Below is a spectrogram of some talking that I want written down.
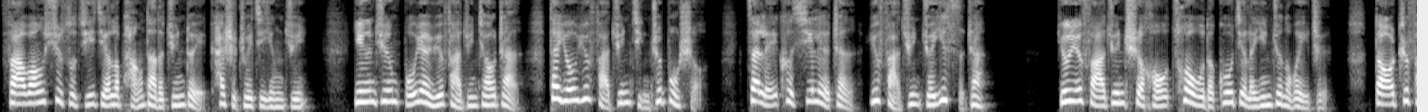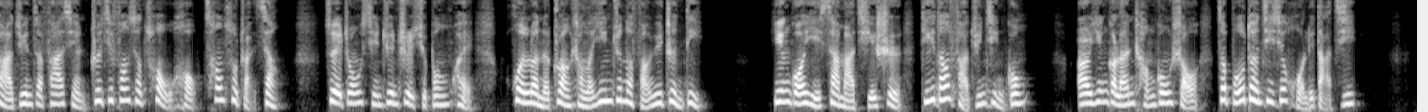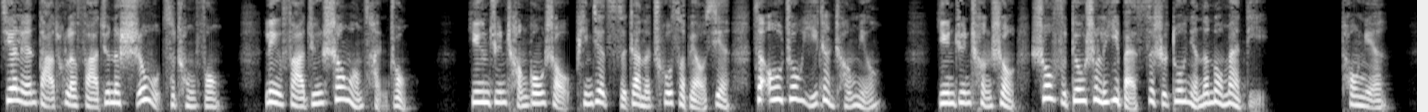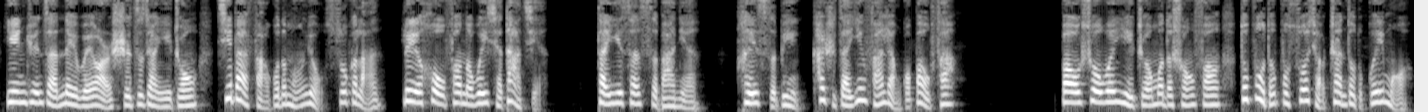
法王迅速集结了庞大的军队，开始追击英军。英军不愿与法军交战，但由于法军紧追不舍，在雷克西列镇与法军决一死战。由于法军斥候错误的估计了英军的位置，导致法军在发现追击方向错误后仓促转向，最终行军秩序崩溃，混乱的撞上了英军的防御阵地。英国以下马骑士抵挡法军进攻，而英格兰长弓手则不断进行火力打击，接连打退了法军的十五次冲锋，令法军伤亡惨重。英军长弓手凭借此战的出色表现，在欧洲一战成名。英军乘胜收复丢失了一百四十多年的诺曼底。同年，英军在内维尔十字战役中击败法国的盟友苏格兰，令后方的威胁大减。但一三四八年，黑死病开始在英法两国爆发。饱受瘟疫折磨的双方都不得不缩小战斗的规模。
